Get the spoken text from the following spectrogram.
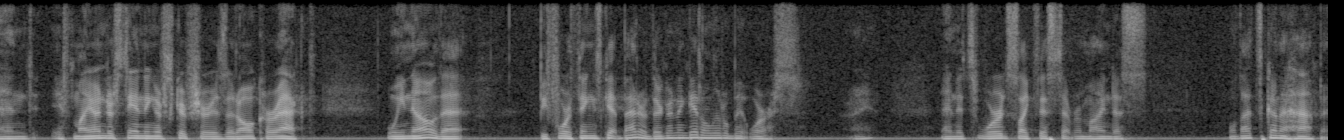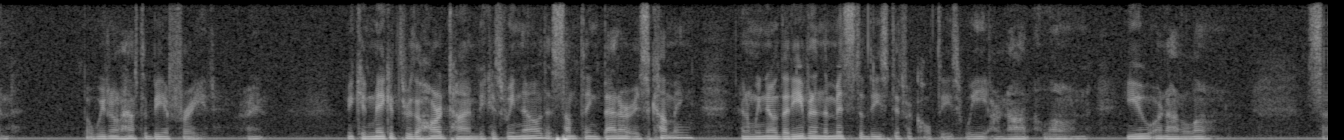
And if my understanding of Scripture is at all correct, we know that before things get better, they're going to get a little bit worse. Right? And it's words like this that remind us well, that's going to happen, but we don't have to be afraid. Right? We can make it through the hard time because we know that something better is coming, and we know that even in the midst of these difficulties, we are not alone. You are not alone. So,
